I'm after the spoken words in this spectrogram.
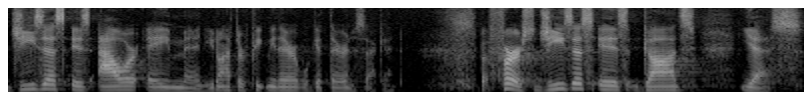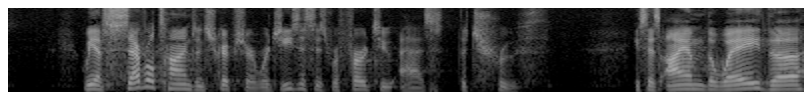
Jesus is our amen. You don't have to repeat me there. We'll get there in a second. But first, Jesus is God's yes. We have several times in Scripture where Jesus is referred to as the truth. He says, I am the way, the,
